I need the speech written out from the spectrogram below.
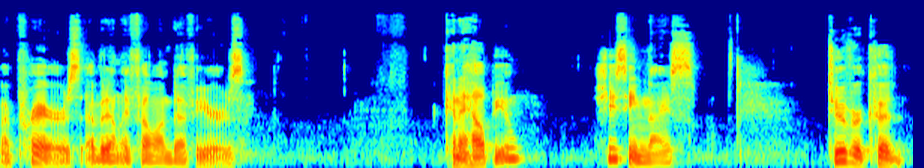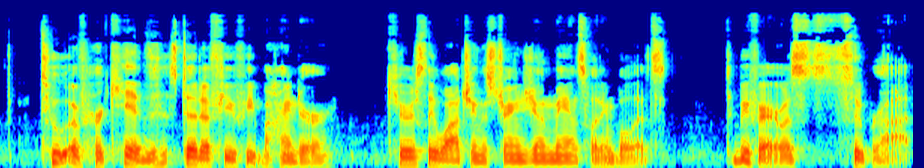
my prayers evidently fell on deaf ears. Can I help you? She seemed nice. Two of her could two of her kids stood a few feet behind her, curiously watching the strange young man sweating bullets. To be fair, it was super hot.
